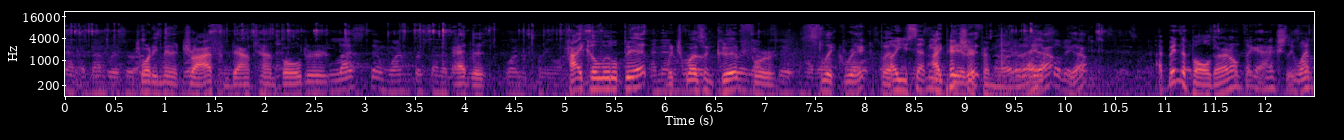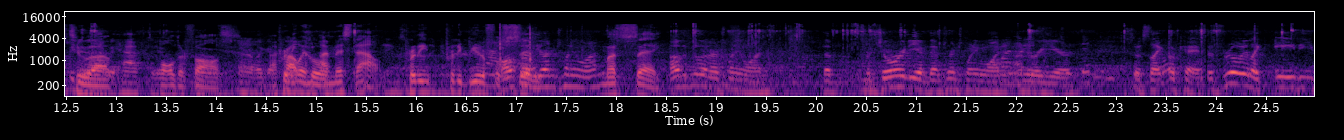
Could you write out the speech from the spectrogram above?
of members are 20 minute drive from downtown Boulder. Less than 1% of Had to members are under 21. Hike a little bit, which wasn't good for up to have Slick Rick, but Oh, you sent me a I picture from there, right? Yeah, still be a yeah. Good experience. I've been to Boulder. I don't think I actually went to uh, to. Boulder Falls. Kind of like a- I probably cool. I missed out. Pretty, pretty beautiful Also, city, you're 21, must say. of the people that are 21, the majority of them turn 21 in under a year. So it's like, okay, so it's really like 80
